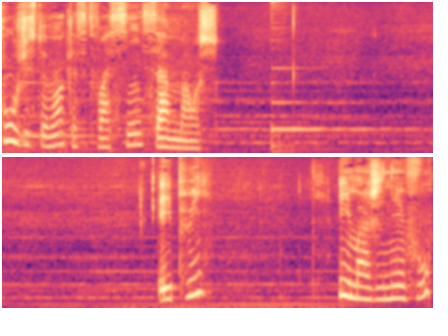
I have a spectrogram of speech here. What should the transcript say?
pour justement que cette fois-ci ça marche? Et puis, imaginez-vous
